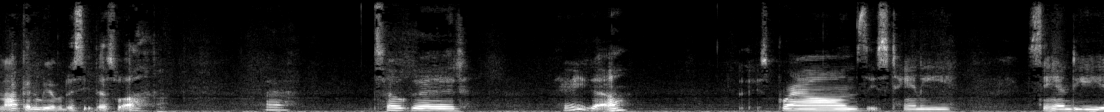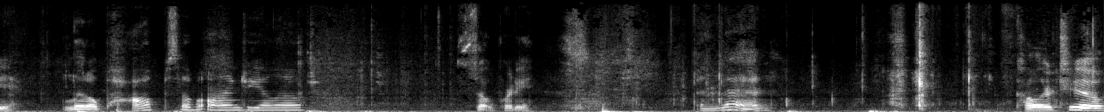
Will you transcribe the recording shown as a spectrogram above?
not to be able to see this well. Uh, so good. There you go. These browns, these tanny, sandy little pops of orange yellow. So pretty. And then color two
